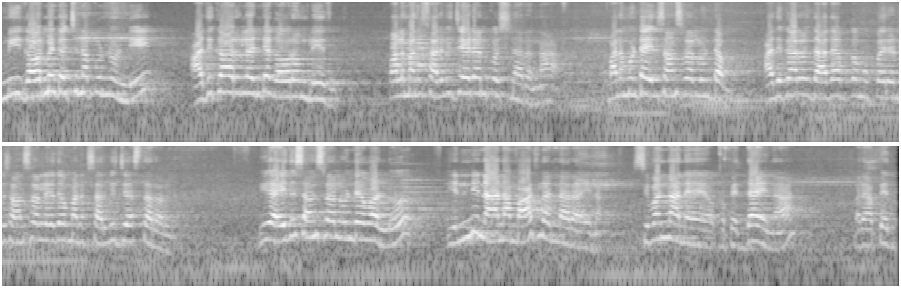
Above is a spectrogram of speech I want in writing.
మీ గవర్నమెంట్ వచ్చినప్పటి నుండి అధికారులు అంటే గౌరవం లేదు. వాళ్ళు మనకు సర్వీస్ చేయడానికి వచ్చినారన్న. మనం ఉంటే ఐదు సంవత్సరాలు ఉంటాం. అధికారులు దాదాపుగా ముప్పై రెండు సంవత్సరాలు ఏదో మనకు సర్వీస్ చేస్తారు వాళ్ళు. ఈ ఐదు సంవత్సరాలు ఉండేవాళ్ళు ఎన్ని నానా మాటలు అన్నారు ఆయన. శివన్న అనే ఒక పెద్ద ఆయన. మరి ఆ పెద్ద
